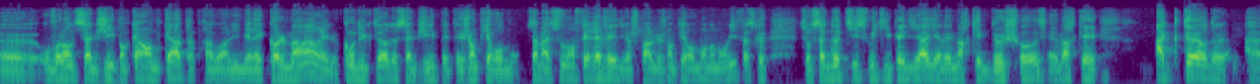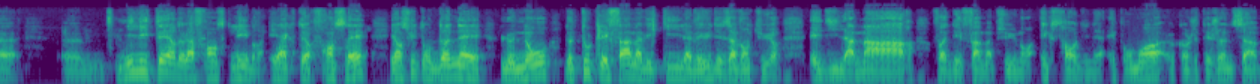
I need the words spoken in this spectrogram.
euh, au volant de sa Jeep en 44 après avoir libéré Colmar, et le conducteur de sa Jeep était Jean-Pierre Aumont. Ça m'a souvent fait rêver, dire je parle de Jean-Pierre Aumont dans mon livre, parce que sur sa notice Wikipédia, il y avait marqué deux choses. Il y avait marqué acteur de... Euh, euh, militaire de la France libre et acteur français. Et ensuite, on donnait le nom de toutes les femmes avec qui il avait eu des aventures. Eddie Lamar, enfin des femmes absolument extraordinaires. Et pour moi, quand j'étais jeune, ça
